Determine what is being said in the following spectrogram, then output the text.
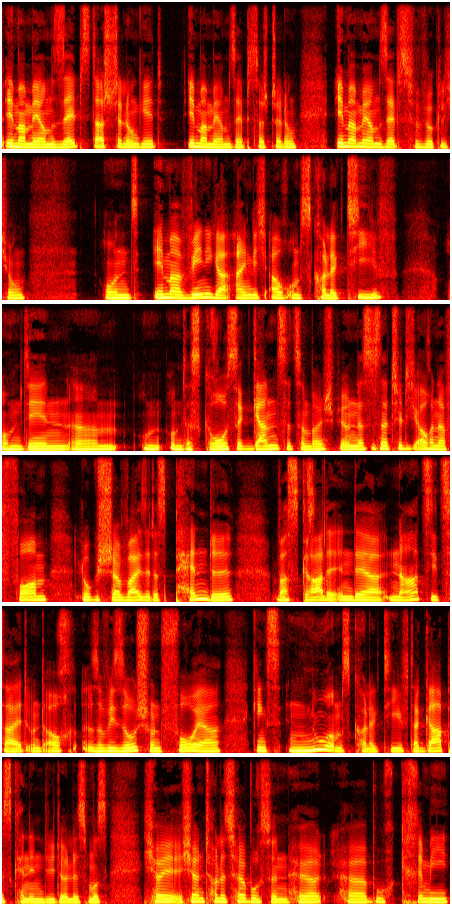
immer mehr um Selbstdarstellung geht, immer mehr um Selbstdarstellung, immer mehr um Selbstverwirklichung und immer weniger eigentlich auch ums Kollektiv, um den, ähm, um, um das große Ganze zum Beispiel. Und das ist natürlich auch in der Form logischerweise das Pendel, was gerade in der Nazi-Zeit und auch sowieso schon vorher ging es nur ums Kollektiv. Da gab es keinen Individualismus. Ich höre ich hör ein tolles Hörbuch, so ein Hör, Hörbuch-Krimi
